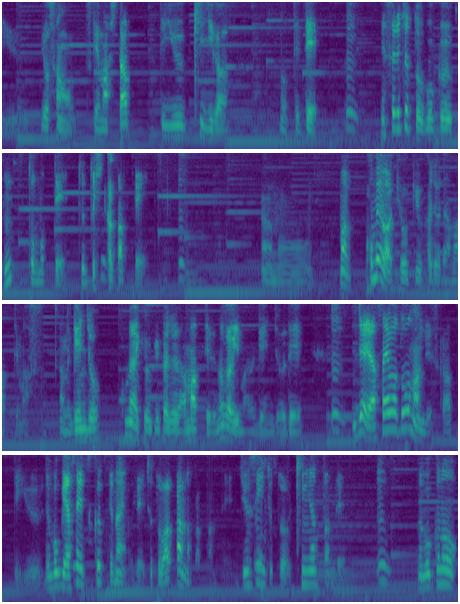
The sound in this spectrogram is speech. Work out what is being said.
っていう予算をつけましたっていう記事が載ってて、うん。でそれちょっと僕ん？と思ってちょっと引っかかって、あのーまあ米は供給過剰で余ってます。あの現状。米は供給過剰で余ってるのが今の現状で。うん。じゃあ野菜はどうなんですかっていう。で僕野菜作ってないのでちょっと分かんなかったんで純粋にちょっと気になったんで、うん僕の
